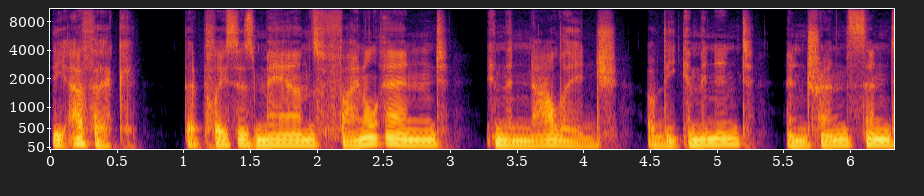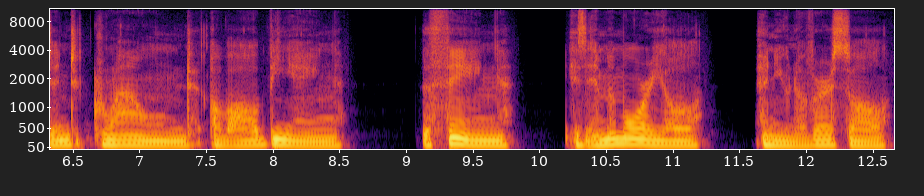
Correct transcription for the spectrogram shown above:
the ethic that places man's final end in the knowledge of the immanent and transcendent ground of all being. The thing is immemorial and universal.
